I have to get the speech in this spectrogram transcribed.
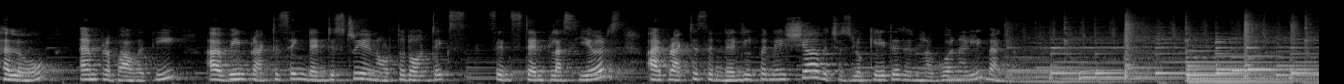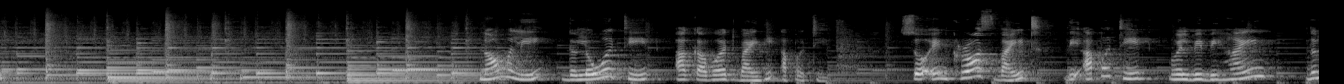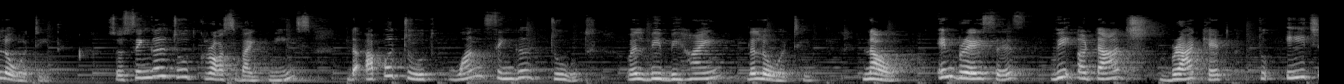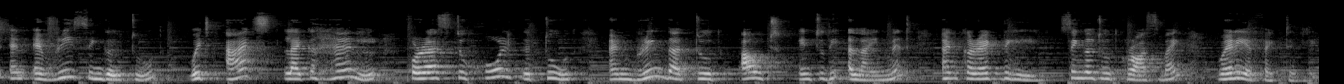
Hello, I'm Prabhavathi. I've been practicing dentistry and orthodontics since 10 plus years. I practice in Dental Panacea, which is located in Raghuvanahalli, Bangalore. Normally, the lower teeth are covered by the upper teeth. So, in cross bite, the upper teeth will be behind the lower teeth. So, single tooth cross bite means the upper tooth, one single tooth, will be behind the lower teeth. Now, in braces, we attach bracket to each and every single tooth, which acts like a handle for us to hold the tooth and bring that tooth out into the alignment and correct the single tooth cross bite very effectively.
